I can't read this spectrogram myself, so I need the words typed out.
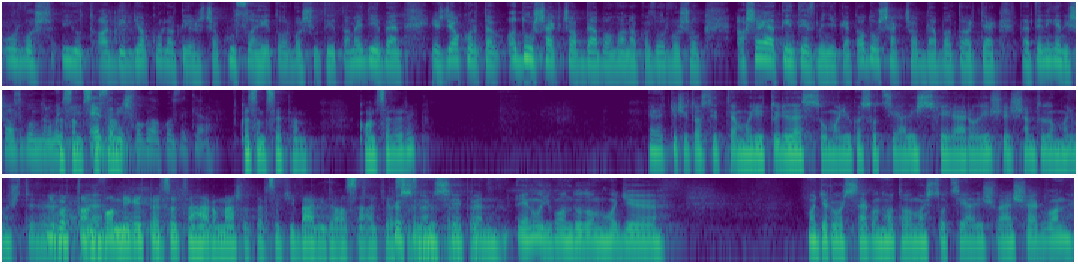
orvos jut, addig gyakorlatilag csak 27 orvos jut itt a megyében, és gyakorlatilag adósságcsapdában vannak az orvosok. A saját intézményüket adósságcsapdában tartják. Tehát én igenis azt gondolom, hogy szépen. ezzel is foglalkozni kell. Köszönöm szépen. Koncellerik? Én egy kicsit azt hittem, hogy itt ugye lesz szó mondjuk a szociális szféráról is, és nem tudom, hogy most... Nyugodtan, van még egy perc, 53 másodperc, úgyhogy bármire használhatja Köszönöm ezt szépen. Én úgy gondolom, hogy Magyarországon hatalmas szociális válság van,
